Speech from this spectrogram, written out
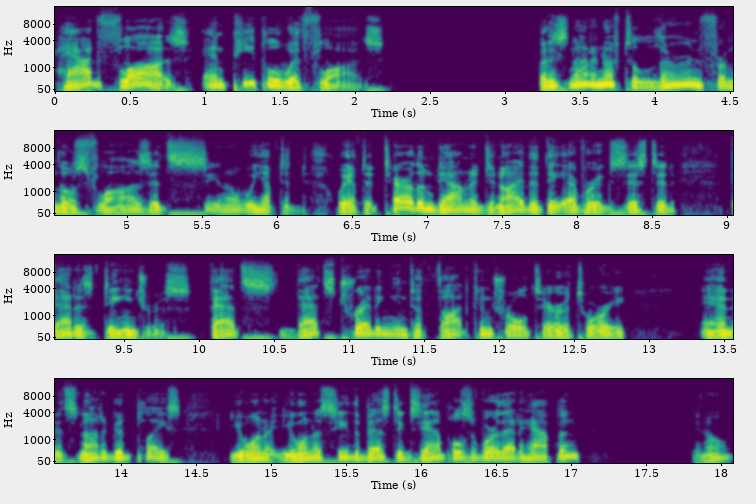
had flaws and people with flaws. But it's not enough to learn from those flaws. It's, you know, we have to we have to tear them down and deny that they ever existed. That is dangerous. That's that's treading into thought control territory and it's not a good place. You want to you want to see the best examples of where that happened? You know,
